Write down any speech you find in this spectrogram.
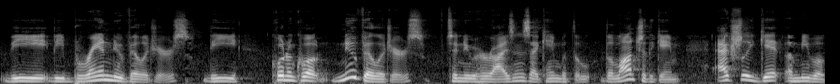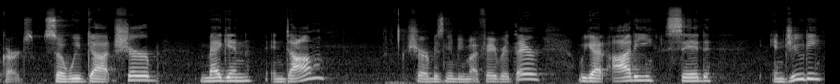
the the brand new villagers, the quote unquote new villagers to New Horizons that came with the, the launch of the game, actually get amiibo cards. So we've got Sherb, Megan, and Dom. Sherb is going to be my favorite there. We got Audie, Sid, and Judy.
